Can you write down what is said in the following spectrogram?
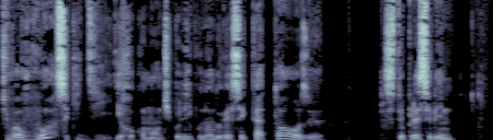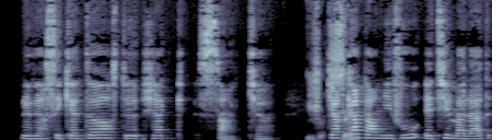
tu vas voir ce qu'il dit, il recommande. Tu peux lire pour nous le verset 14, s'il te plaît, Céline. Le verset 14 de Jacques 5. Jacques Quelqu'un 5. parmi vous est-il malade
